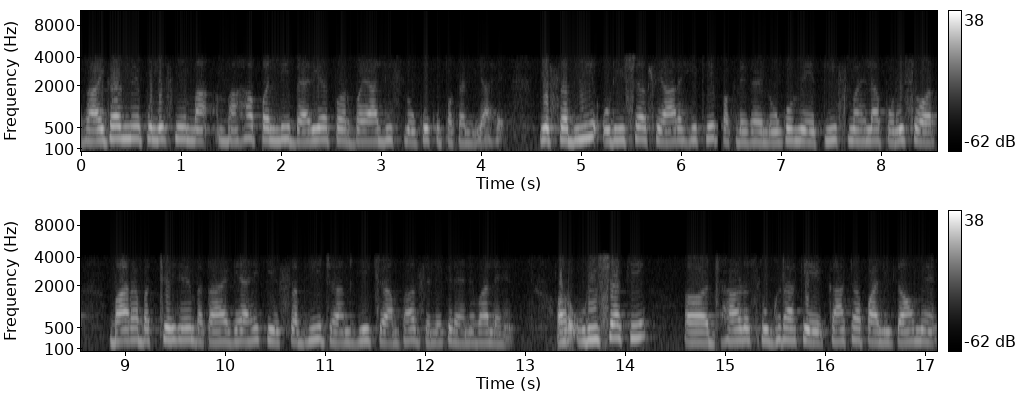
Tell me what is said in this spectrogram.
रायगढ़ में पुलिस ने महापल्ली बैरियर पर 42 लोगों को पकड़ लिया है। ये सभी उड़ीसा से आ रहे थे, पकड़े गए लोगों में 30 महिला पुरुष और 12 बच्चे हैं। बताया गया है कि ये सभी जांजगीर चांपा ज़िले के रहने वाले हैं। और उड़ीसा के झाड़ सुगड़ा के कांटापाली गाँव में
